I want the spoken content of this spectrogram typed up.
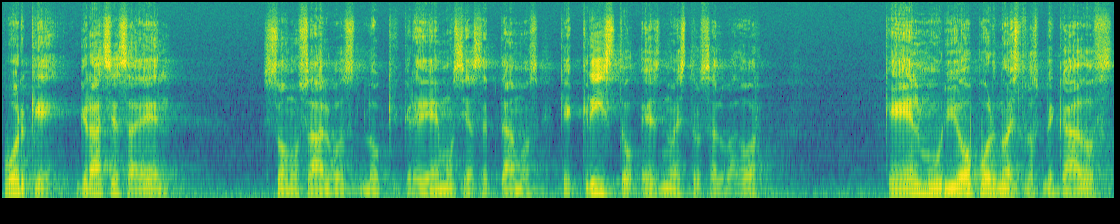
porque gracias a Él somos salvos lo que creemos y aceptamos que Cristo es nuestro Salvador, que Él murió por nuestros pecados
